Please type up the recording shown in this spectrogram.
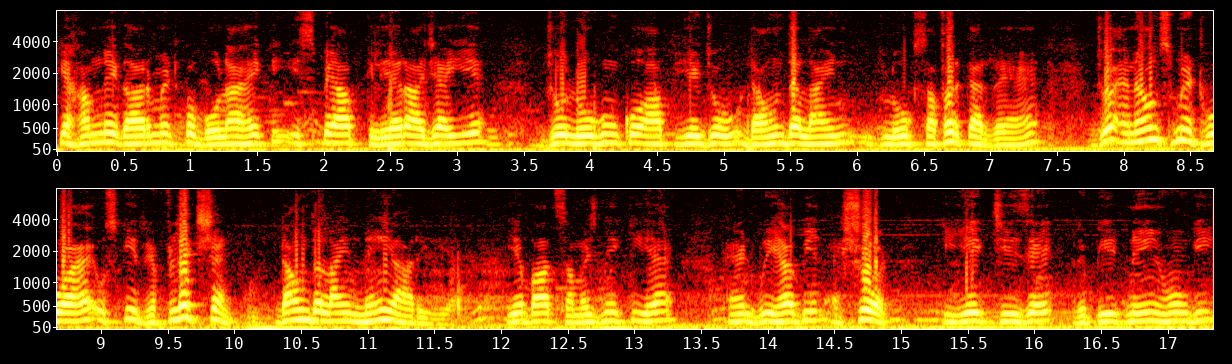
کہ ہم نے گارمنٹ کو بولا ہے کہ اس پہ آپ کلیئر آ جائیے۔ جو لوگوں کو آپ یہ جو ڈاؤن دا لائن لوگ سفر کر رہے ہیں جو اناؤنسمنٹ ہوا ہے اس کی ریفلیکشن ڈاؤن دا لائن نہیں آ رہی ہے۔ یہ بات سمجھنے کی ہے۔ And we have been assured کہ یہ چیزیں ریپیٹ نہیں ہوں گی۔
